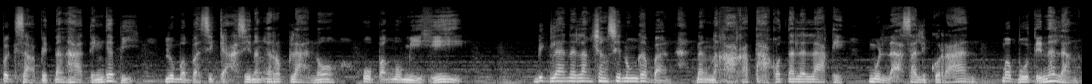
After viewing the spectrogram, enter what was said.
Pagsapit ng hating gabi, lumabas si Cassie ng eroplano upang umihi. Bigla na lang siyang sinunggaban ng nakakatakot na lalaki mula sa likuran. Mabuti na lang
